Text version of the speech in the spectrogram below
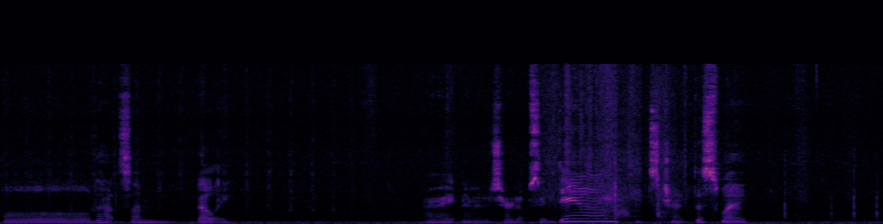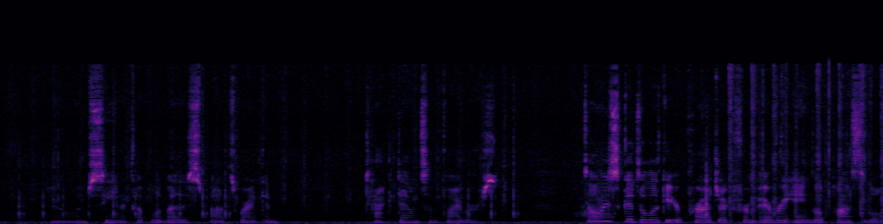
pulled out some belly. All right, now I'm going to turn it upside down. Let's turn it this way. I'm seeing a couple of other spots where I can tack down some fibers. It's always good to look at your project from every angle possible.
